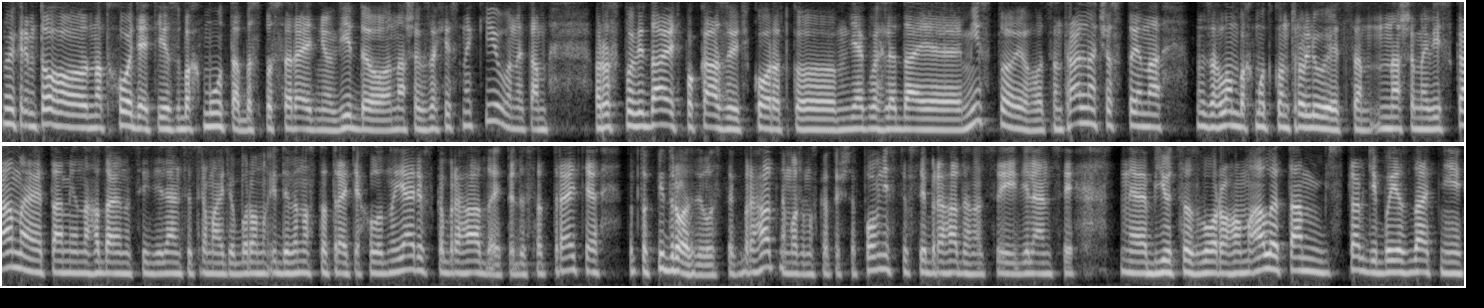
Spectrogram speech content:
Ну і крім того, надходять із Бахмута безпосередньо відео наших захисників. Вони там розповідають, показують коротко, як виглядає місто, його центральна частина. Ну загалом Бахмут контролюється нашими військами. Там я нагадаю, на цій ділянці тримають оборону і 93-я холодноярівська бригада, і 53-я, тобто підрозділи з цих бригад. Не можемо сказати, що повністю всі бригади на цій ділянці е, б'ються з ворогом, але там справді боєздатні.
